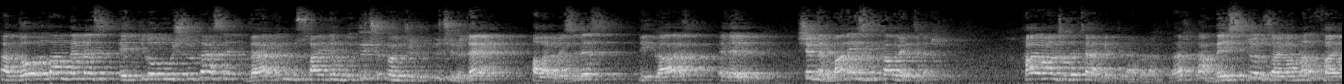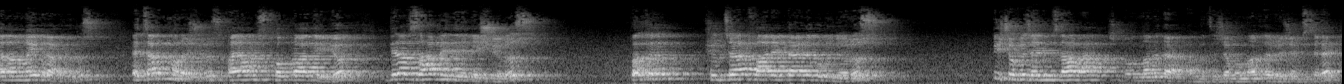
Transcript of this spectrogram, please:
Ha, doğrudan demez etkili olmuştur derse verdiğim saydığım bu üç öncülük üçünü de alabilirsiniz. Dikkat edelim. Şimdi maneizmi kabul ettiler. Hayvancılığı terk ettiler, bıraktılar. Ha, besliyoruz hayvanları, faydalanmayı bırakıyoruz. E tarımla uğraşıyoruz, ayağımız toprağa değiyor. Biraz daha medenileşiyoruz. Bakın, kültürel faaliyetlerde bulunuyoruz. Birçok özelliğimiz daha var. Şimdi onları da anlatacağım, onları da vereceğim size.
